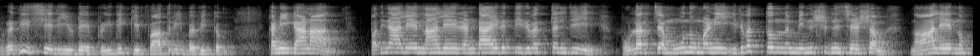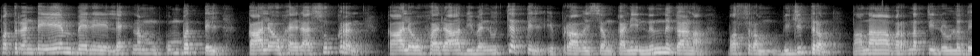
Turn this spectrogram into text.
പ്രതീശ്വരിയുടെ പ്രീതിക്ക് പാത്രീഭവിക്കും. കണി കാണാൻ പതിനാല് നാല് രണ്ടായിരത്തി ഇരുപത്തഞ്ച് പുലർച്ചെ മൂന്ന് മണി ഇരുപത്തൊന്ന് മിനിറ്റിന് ശേഷം നാല് മുപ്പത്തിരണ്ട് എ എം വരെ ലഗ്നം കുംഭത്തിൽ കാലോഹര ശുക്രൻ കാലോഹരാധിപൻ ഉച്ചത്തിൽ ഇപ്രാവശ്യം കണി നിന്ന് കാണാം. വസ്ത്രം വിചിത്രം നാനാവർണത്തിലുള്ളത്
